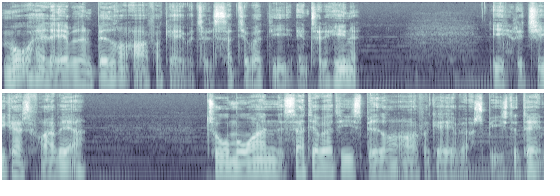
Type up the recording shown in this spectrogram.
må have lavet en bedre offergave til Satyavati end til hende. I Richikas fravær tog moren Satyavatis bedre offergave og spiste den.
